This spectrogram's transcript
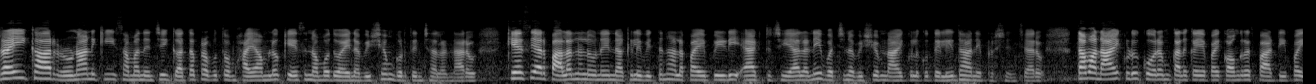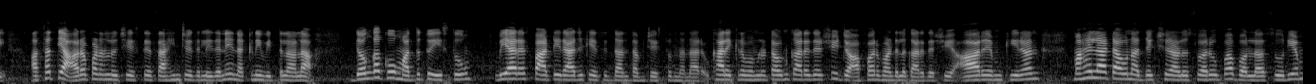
ట్రై కార్ రుణానికి సంబంధించి గత ప్రభుత్వం హయాంలో కేసు నమోదు అయిన విషయం గుర్తించాలన్నారు. కేసీఆర్ పాలనలోనే నకిలీ విత్తనాలపై పీడీ యాక్ట్ చేయాలని వచ్చిన విషయం నాయకులకు తెలియదా అని ప్రశ్నించారు. తమ నాయకుడు కోరం కనకయ్యపై కాంగ్రెస్ పార్టీపై అసత్య ఆరోపణలు చేస్తే సహించేది లేదని నకిలీ విత్తనాల దొంగకు మద్దతు ఇస్తూ బీఆర్ఎస్ పార్టీ రాజకీయ సిద్ధాంతం చేస్తుందన్నారు. కార్యక్రమంలో టౌన్ కార్యదర్శి జాఫర్ మండల కార్యదర్శి ఆర్ఎం కిరణ్ మహిళా టౌన్ అధ్యక్షురాలు స్వరూప బొల్ల సూర్యం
